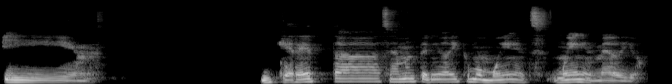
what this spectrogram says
Y Greta se ha mantenido ahí como muy en, el, muy en el medio.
